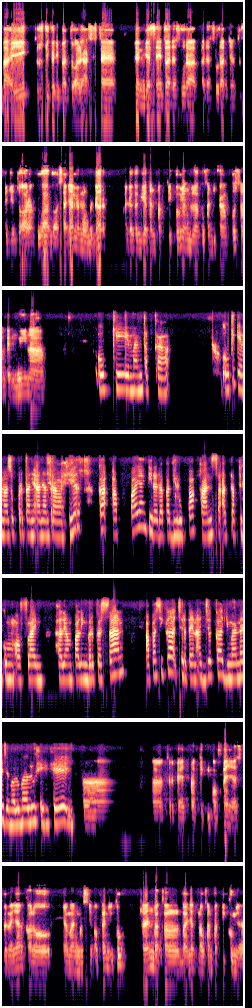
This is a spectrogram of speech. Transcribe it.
baik terus juga dibantu oleh asisten dan biasanya itu ada surat ada surat yang tertuju untuk orang tua bahwasanya memang benar ada kegiatan praktikum yang dilakukan di kampus sampai menginap. Oke, mantap Kak. Oke, masuk pertanyaan yang terakhir. Kak, apa yang tidak dapat dilupakan saat praktikum offline? Hal yang paling berkesan, apa sih Kak? Ceritain aja Kak, gimana? Jangan malu-malu, hehehe. Uh, uh, terkait praktikum offline ya, sebenarnya kalau zaman masih offline itu kalian bakal banyak melakukan praktikum ya.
